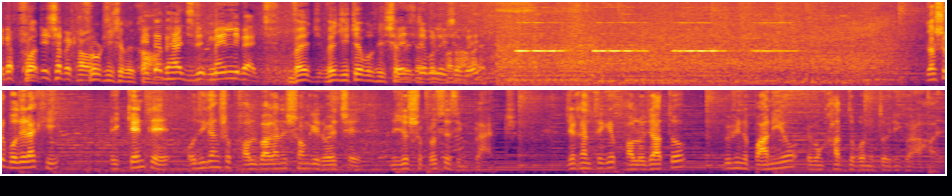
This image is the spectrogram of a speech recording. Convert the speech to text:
এটা ফ্রুট হিসেবে খাওয়া। ফ্রুট হিসেবে খাওয়া। এটা veg mainly veg veg vegetable হিসেবে ভেজিটেবল হিসেবে। হয়। দর্শক বলে রাখি এই কেন্টে অধিকাংশ ফল বাগানের সঙ্গে রয়েছে নিজস্ব প্রসেসিং প্ল্যান্ট যেখান থেকে ফলজাত বিভিন্ন পানীয় এবং খাদ্যপণ্য তৈরি করা হয়।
